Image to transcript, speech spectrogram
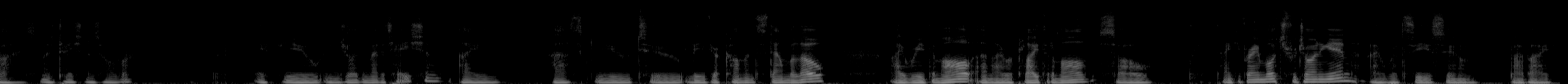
Guys, meditation is over. If you enjoyed the meditation, I ask you to leave your comments down below. I read them all and I reply to them all. So thank you very much for joining in. I will see you soon. Bye bye.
